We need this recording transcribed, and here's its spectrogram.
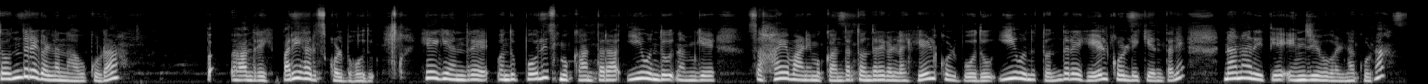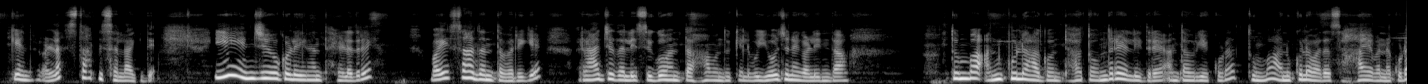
ತೊಂದರೆಗಳನ್ನ ನಾವು ಕೂಡ ಅಂದರೆ ಪರಿಹರಿಸ್ಕೊಳ್ಬಹುದು. ಹೇಗೆ ಅಂದರೆ ಒಂದು ಪೊಲೀಸ್ ಮುಖಾಂತರ ಈ ಒಂದು ನಮಗೆ ಸಹಾಯವಾಣಿ ಮುಖಾಂತರ ತೊಂದರೆಗಳನ್ನ ಹೇಳ್ಕೊಳ್ಬೋದು. ಈ ಒಂದು ತೊಂದರೆ ಹೇಳ್ಕೊಳ್ಳಿಕ್ಕೆ ಅಂತಲೇ ನಾನಾ ರೀತಿಯ ಎನ್ ಜಿ ಒಗಳನ್ನ ಕೂಡ ಕೇಂದ್ರಗಳನ್ನ ಸ್ಥಾಪಿಸಲಾಗಿದೆ. ಈ ಎನ್ ಜಿ ಒಗಳು ಏನಂತ ಹೇಳಿದ್ರೆ ವಯಸ್ಸಾದಂಥವರಿಗೆ ರಾಜ್ಯದಲ್ಲಿ ಸಿಗುವಂತಹ ಒಂದು ಕೆಲವು ಯೋಜನೆಗಳಿಂದ ತುಂಬ ಅನುಕೂಲ ಆಗುವಂತಹ ತೊಂದರೆಯಲ್ಲಿದ್ದರೆ ಅಂಥವ್ರಿಗೆ ಕೂಡ ತುಂಬ ಅನುಕೂಲವಾದ ಸಹಾಯವನ್ನು ಕೂಡ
